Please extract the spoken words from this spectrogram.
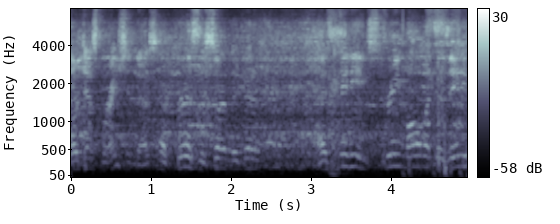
Or desperation does. Well, Chris has certainly been as many extreme moments as any.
